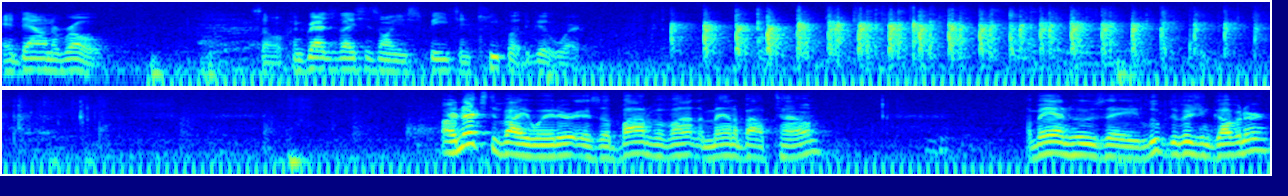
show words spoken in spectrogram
and down the road. So congratulations on your speech and keep up the good work. Our next evaluator is a bon vivant, a man about town, a man who's a Loop Division governor,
